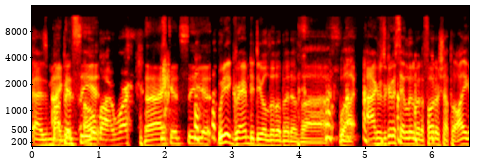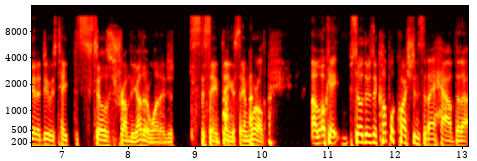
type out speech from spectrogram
as I can Muppets? see oh it. my word! I could see it. We need Graham to do a little bit of uh. Well, I was going to say a little bit of Photoshop, but all you got to do is take the stills from the other one and just it's the same thing, the same world. Um, okay, so there's a couple questions that I have that I,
